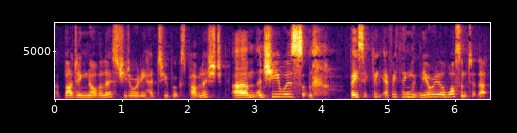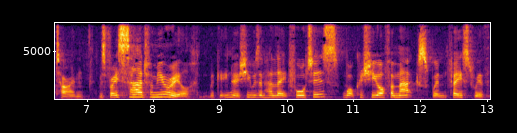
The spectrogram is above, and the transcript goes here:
a budding novelist. She'd already had two books published. Um, and she was basically everything that Muriel wasn't at that time. It was very sad for Muriel. You know, she was in her late 40s. What could she offer Max when faced with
